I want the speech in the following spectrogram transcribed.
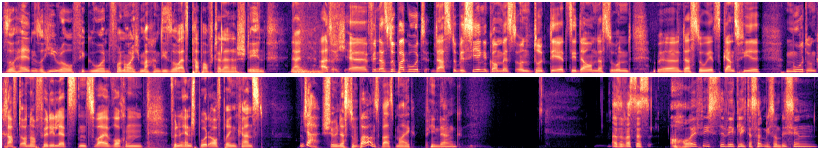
so Helden, so Hero-Figuren von euch machen, die so als Pappaufsteller da stehen. Nein, also ich äh, finde das super gut, dass du bis hierhin gekommen bist und drück dir jetzt die Daumen, dass du und äh, dass du jetzt ganz viel Mut und Kraft auch noch für die letzten zwei Wochen für den Endspurt aufbringen kannst. Ja, schön, dass du bei uns warst, Mike. Vielen Dank. Also was das häufigste wirklich, das hat mich so ein bisschen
